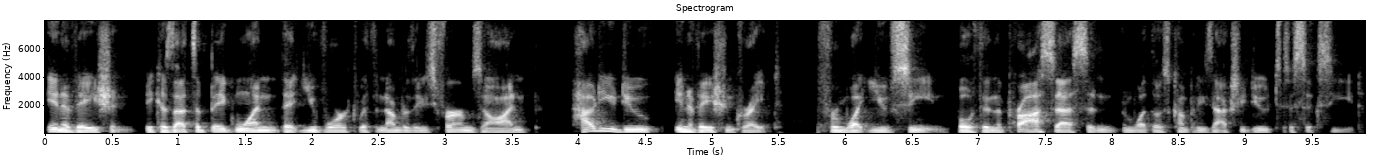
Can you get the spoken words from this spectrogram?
innovation because that's a big one that you've worked with a number of these firms on. How do you do innovation great from what you've seen, both in the process and, and what those companies actually do to succeed?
